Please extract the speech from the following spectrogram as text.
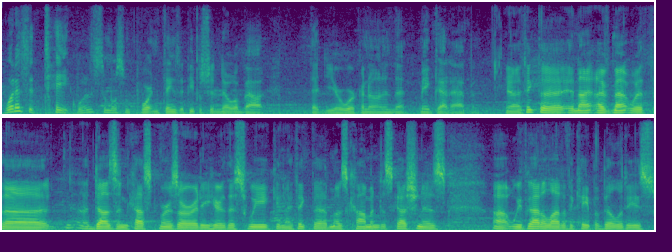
What does it take? What are the most important things that people should know about that you're working on and that make that happen? Yeah, I think the, and I, I've met with uh, a dozen customers already here this week, and I think the most common discussion is uh, we've got a lot of the capabilities,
